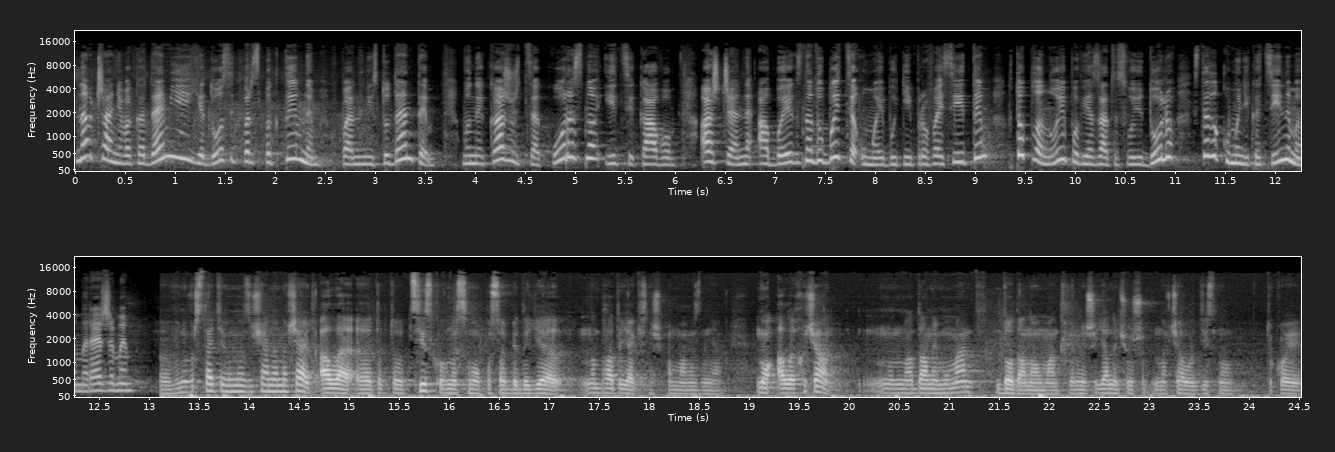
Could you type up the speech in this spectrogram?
Навчання в академії є досить перспективним. Впевнені студенти. Вони кажуть, це корисно і цікаво. А ще не аби як знадобиться у майбутній професії тим, хто планує пов'язати свою долю з телекомунікаційними мережами. В університеті вони звичайно навчають, але е, тобто ціско воно само по собі дає набагато якісніше, по-моєму, знання. Ну але хоча ну, на даний момент, до даного моменту, вірніше, я не чув, щоб навчали дійсно такої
